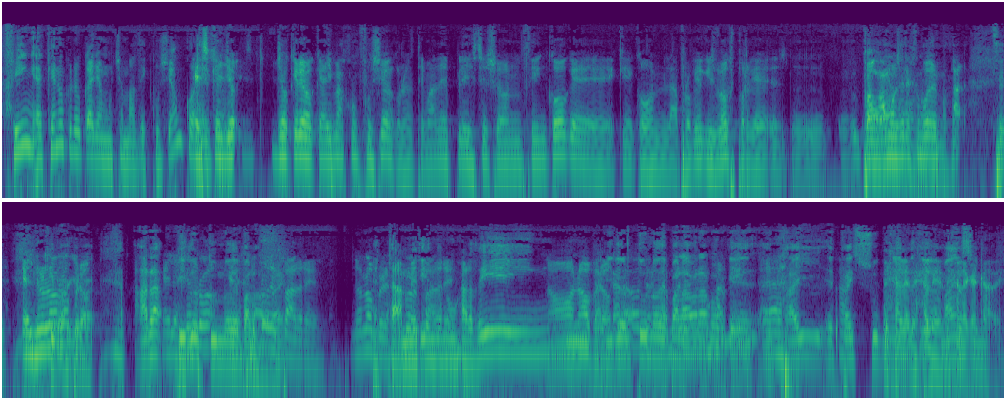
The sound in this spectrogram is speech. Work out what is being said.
Fin, es que no creo que haya mucha más discusión con es eso. que yo, yo creo que hay más confusión con el tema de PlayStation 5 que, que con la propia Xbox, porque mm, pongamos el ejemplo del el no, no, pero ahora pido el turno de palabra. Del ¿eh? padre. No, no, pero Estás metiendo en un jardín. No, no, pero. Pido el turno de palabra porque estáis, estáis súper. Déjale, déjale, déjale que acabe.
